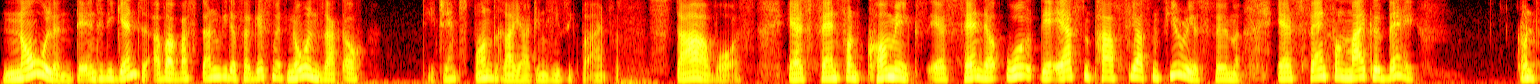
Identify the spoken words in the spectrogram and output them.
Nolan, der Intelligente, aber was dann wieder vergessen wird, Nolan sagt auch, die James Bond-Reihe hat ihn riesig beeinflusst. Star Wars. Er ist Fan von Comics. Er ist Fan der, Ur der ersten paar Fast and Furious-Filme. Er ist Fan von Michael Bay. Und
